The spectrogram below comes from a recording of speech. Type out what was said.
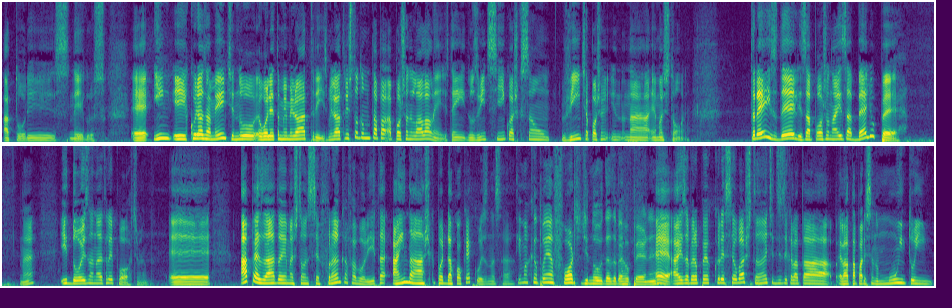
atores negros. É, e, e, curiosamente, no, eu olhei também melhor atriz. Melhor atriz todo mundo tá apostando em La La Land. Tem dos 25, acho que são 20 apostam na Emma Stone. Três deles apostam na Isabelle Huppert, né? E dois na Natalie Portman. É, apesar da Emma Stone ser franca favorita, ainda acho que pode dar qualquer coisa nessa, Tem uma campanha forte de novo da Isabel Rupert, né? é, a Isabela Huppert cresceu bastante. Dizem que ela tá, ela tá aparecendo muito em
